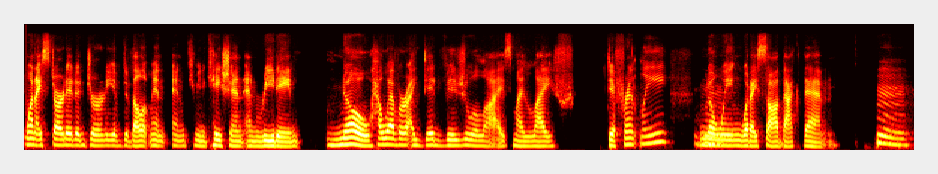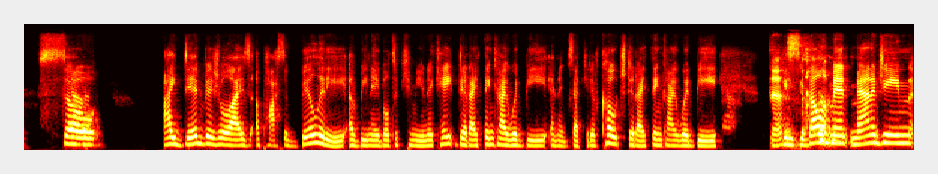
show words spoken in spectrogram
when I started a journey of development and communication and reading? No. However, I did visualize my life differently, mm-hmm. knowing what I saw back then. Hmm. So yeah. I did visualize a possibility of being able to communicate. Did I think I would be an executive coach? Did I think I would be yes. in development, managing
